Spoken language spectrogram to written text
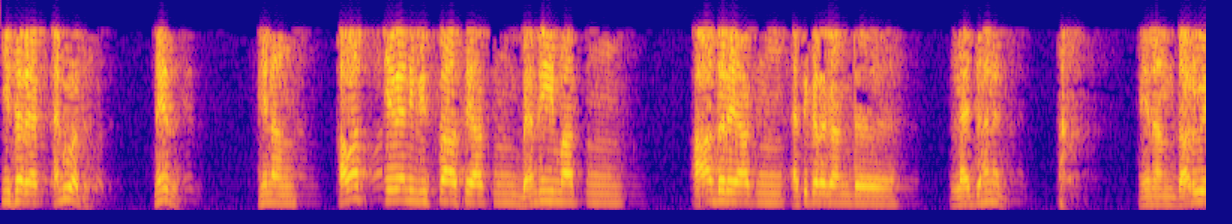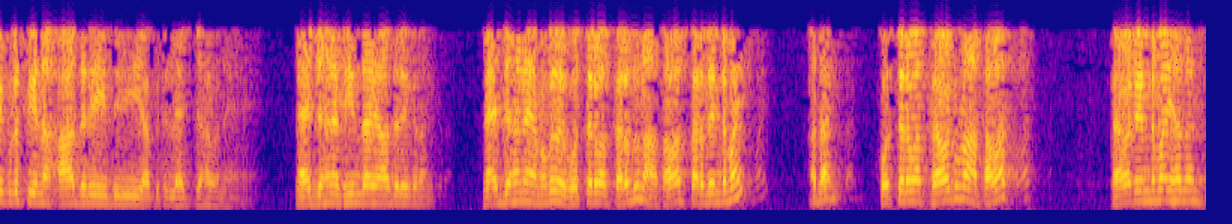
කීසරයක් ඇඬුවද? නේද? එහෙනම් තවත් එවැනි විශ්වාසයක් බැඳීමක් ආදරයක් ඇති කරගන්න ලැජ්ජහ නැද්ද? එහෙනම් දරුවෙකුට තියෙන ආදරේ ඉදිරි අපිට ලැජ්ජාව නැහැ. ලැජ්ජහ නැති හින්දායි ආදරය කරන්නේ. ලැජ්ජහ නැහැ මොකද කොච්චරවත් පෙරදුනා තවත් පෙරදෙන්නමයි හදන්නේ. කොච්චරවත් රැවටුණා තවත් රැවටෙන්නමයි හදන්නේ.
